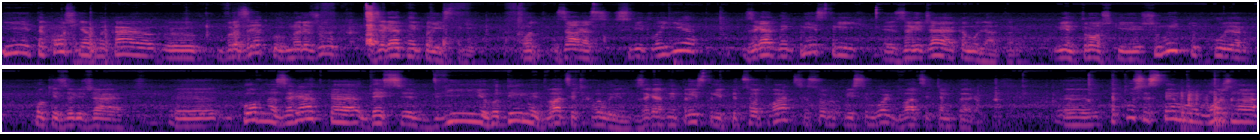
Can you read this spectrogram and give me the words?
І також я вмикаю е, в розетку, в мережу зарядний пристрій. От зараз світло є, зарядний пристрій заряджає акумулятор. Він трошки шумить тут кулер, поки заряджає. Е, Повна зарядка десь 2 години 20 хвилин. Зарядний пристрій 500 Вт, це 48 вольт 20 ампер. Е, Таку систему можна,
